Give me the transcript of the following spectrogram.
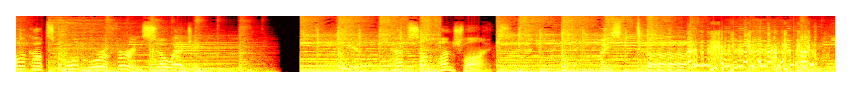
Mockup's Cold War reference so edgy. Here, have some punchlines. Nice.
